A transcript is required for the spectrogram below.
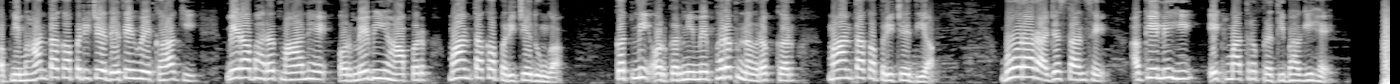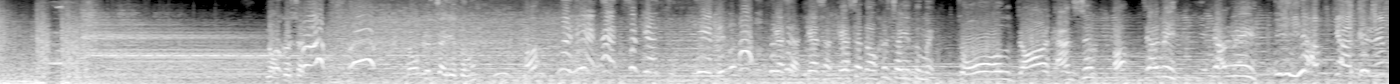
अपनी महानता का परिचय देते हुए कहा कि मेरा भारत महान है और मैं भी यहाँ पर महानता का परिचय दूँगा। कथनी और करनी में फ़र्क न रखकर महानता का परिचय दिया। बोहरा राजस्थान से अकेले ही एकमात्र प्रतिभागी है। नौकर चाहिए। नौकर चाहिए तुम्हें? हाँ? कैसा कैसा कैसा नौकर चाहिए तुम्हें? टॉल डार्क हैंडसम हाँ? टेल मी टेल मी ये आप क्या कर रहे हैं?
